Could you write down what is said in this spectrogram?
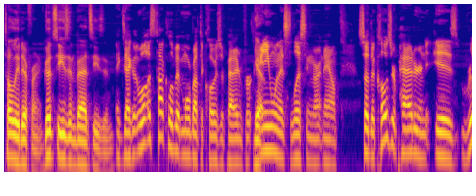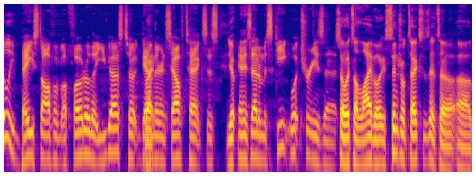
totally different. Good season, bad season. Exactly. Well, let's talk a little bit more about the closer pattern for Yep. anyone that's listening right now. So the closer pattern is really based off of a photo that you guys took down Right. there in South Texas. Yep. And it's at a mesquite. What tree is that? So it's a live oak. Central Texas. It's a a,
